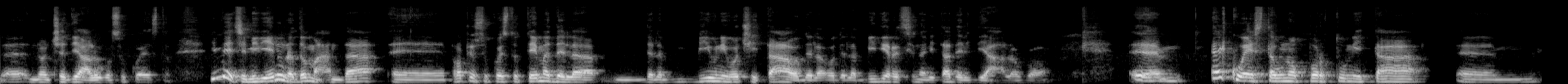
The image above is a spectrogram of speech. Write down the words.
eh, non c'è dialogo su questo. Invece mi viene una domanda eh, proprio su questo tema della, della biunivocità o della, o della, bidirezionalità del dialogo. Eh, è questa un'opportunità ehm,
